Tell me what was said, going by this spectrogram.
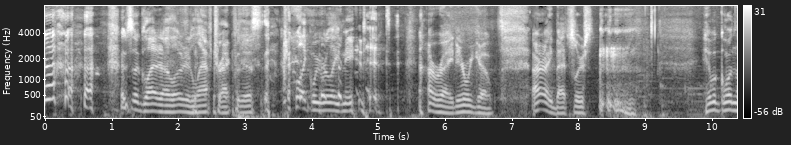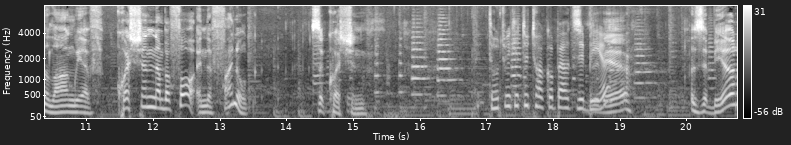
I'm so glad I loaded a laugh track for this. like we really needed it. All right, here we go. All right, bachelors. here we're going along. We have question number four, and the final the question. Don't we get to talk about the beer? yeah. The beer?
